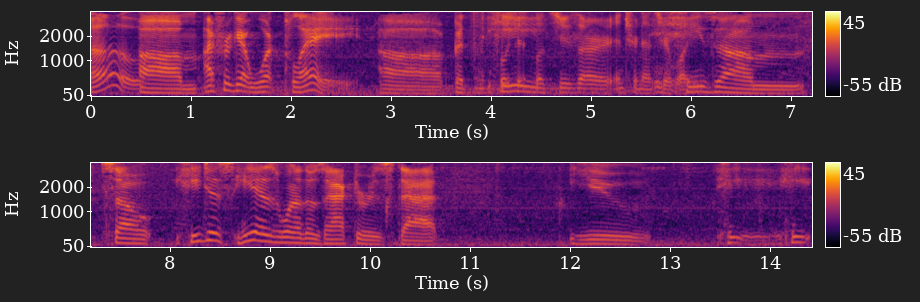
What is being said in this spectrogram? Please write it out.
Oh, Um, I forget what play, uh, but let's, he at- let's use our internets here. He's um so he just he is one of those actors that you he he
